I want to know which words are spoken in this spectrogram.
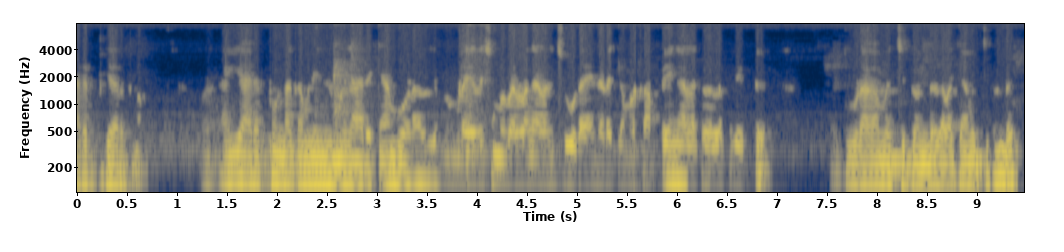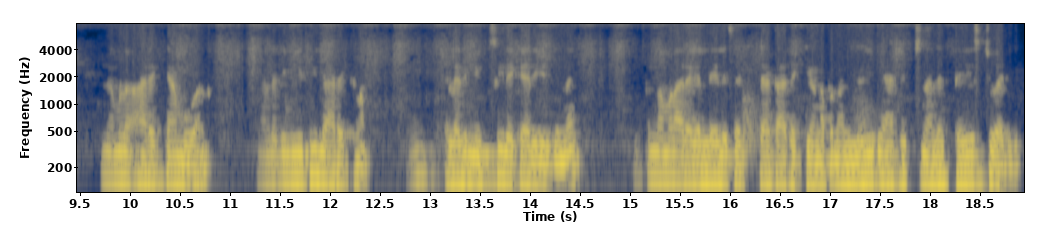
അരപ്പ് ചേർക്കണം. ഈ അരപ്പ് ഉണ്ടാക്കാൻ വേണ്ടി നമ്മൾ അരയ്ക്കാൻ പോകണം അതിൽ നമ്മൾ ഏകദേശം വെള്ളം കാലം ചൂടായതിന്റെ ഇടയ്ക്ക് നമ്മൾ കപ്പയും കാലൊക്കെ വെള്ളത്തിലിട്ട് ചൂടാകാൻ വെച്ചിട്ടുണ്ട് കളയ്ക്കാൻ വെച്ചിട്ടുണ്ട്. നമ്മൾ അരയ്ക്കാൻ പോവാണ്. നല്ല രീതിയിൽ അരയ്ക്കണം. അല്ലെങ്കിൽ എല്ലാവരും മിക്സിയിലേക്ക് അരിയിരിക്കുന്നത് ഇപ്പം നമ്മൾ അരകല്ലയിൽ സെറ്റായിട്ട് അരയ്ക്കുകയാണ്. അപ്പോൾ നല്ല രീതിയിൽ അരച്ച് നല്ല ടേസ്റ്റും ആയിരിക്കും.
